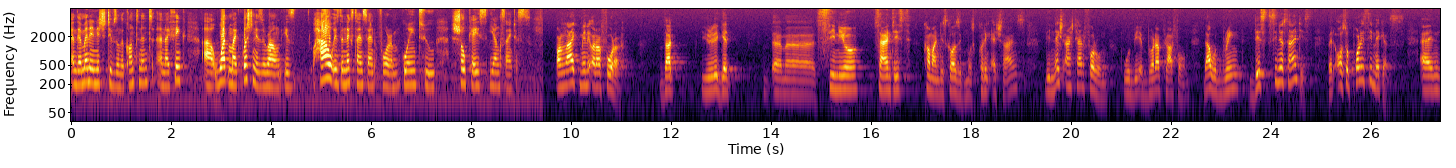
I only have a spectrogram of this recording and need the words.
And there are many initiatives on the continent, and I think uh, what my question is around is how is the next Einstein Forum going to showcase young scientists? Unlike many other fora that you really get um, uh, senior scientists come and discuss the most cutting edge science. The next Einstein Forum would be a broader platform that would bring these senior scientists, but also policymakers, and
